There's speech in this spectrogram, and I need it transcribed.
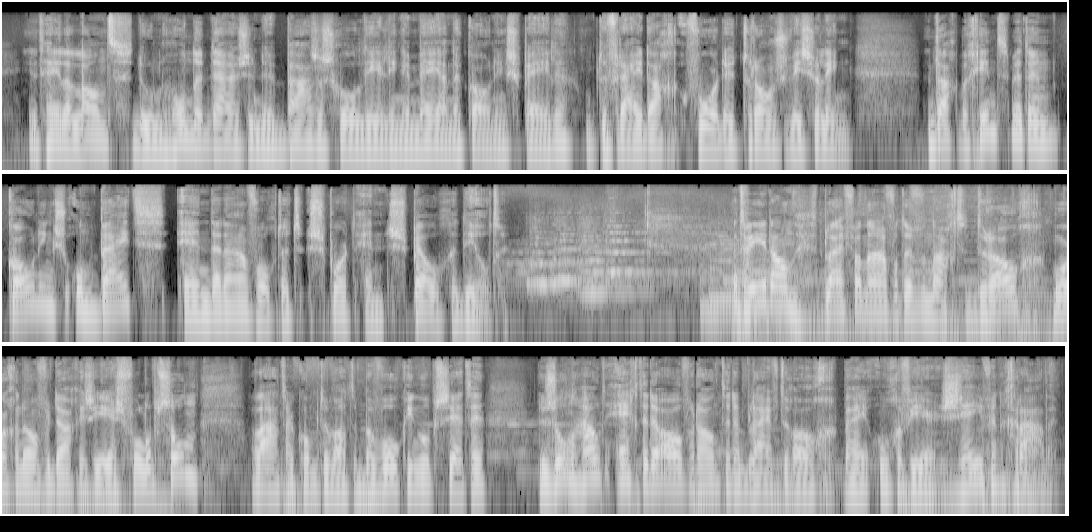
In het hele land doen honderdduizenden basisschoolleerlingen mee aan de Koningsspelen... op de vrijdag voor de troonswisseling. De dag begint met een koningsontbijt en daarna volgt het sport- en spelgedeelte. Het weer dan. Het blijft vanavond en vannacht droog. Morgen overdag is er eerst volop zon. Later komt er wat bewolking opzetten. De zon houdt echter de overhand en het blijft droog bij ongeveer 7 graden.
